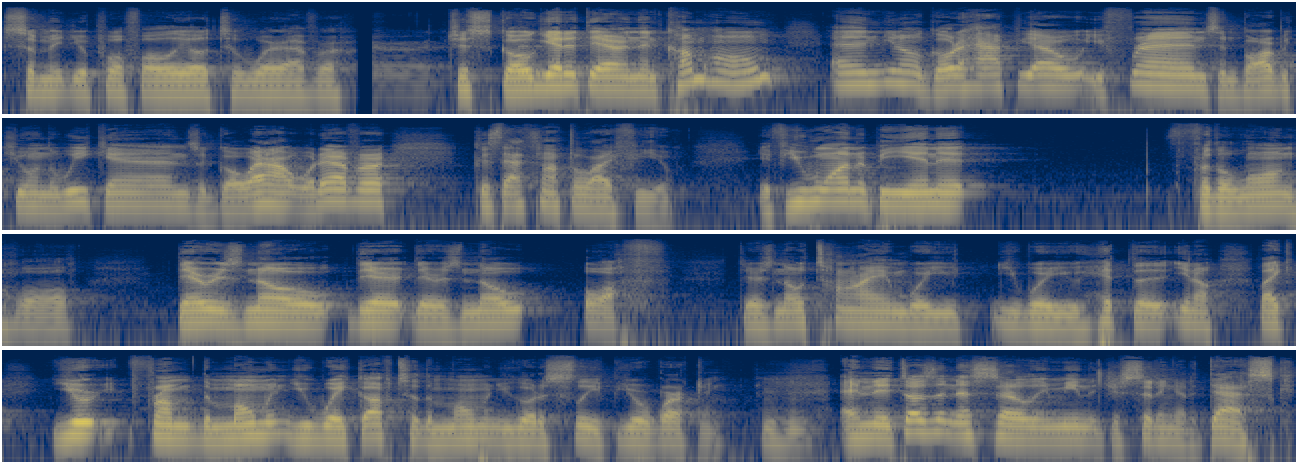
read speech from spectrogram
submit your portfolio to wherever just go get it there and then come home and you know go to happy hour with your friends and barbecue on the weekends or go out whatever because that's not the life for you. If you want to be in it for the long haul there is no there there is no off there's no time where you, you where you hit the you know like you're from the moment you wake up to the moment you go to sleep you're working. And it doesn't necessarily mean that you're sitting at a desk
